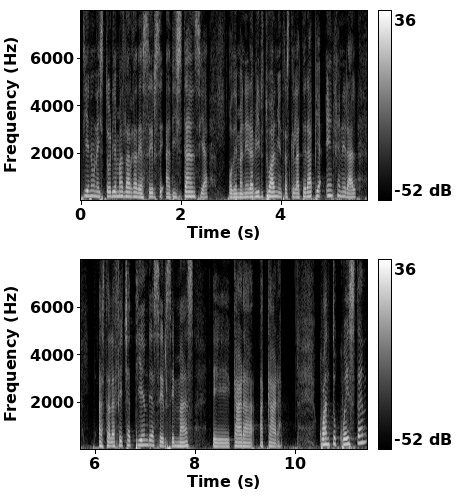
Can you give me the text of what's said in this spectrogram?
tiene una historia más larga de hacerse a distancia o de manera virtual, mientras que la terapia en general hasta la fecha tiende a hacerse más eh, cara a cara. ¿Cuánto cuestan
